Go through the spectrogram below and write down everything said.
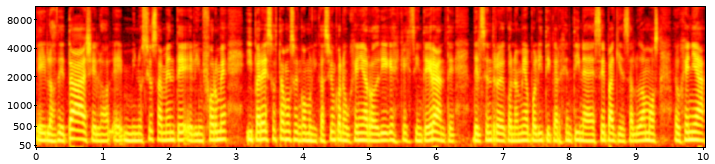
eh, los detalles, eh, minuciosamente el informe y para eso estamos en comunicación con Eugenia Rodríguez, que es integrante del Centro de Economía Política Argentina de CEPA, quien saludamos. Eugenia,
